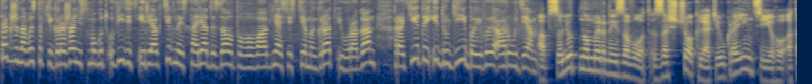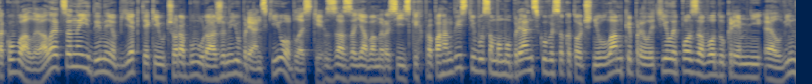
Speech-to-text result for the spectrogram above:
Также на выставке горожане смогут увидеть и реактивные снаряды залпового огня системы «Град» и «Ураган», ракеты и другие боевые орудия. Абсолютно мирний завод. За що кляті українці його атакували? Але це не єдиний об'єкт, який учора був уражений у Брянській області. За заявами російських пропагандистів, у самому Брянську високоточні уламки прилетіли по заводу Кремній Л. Він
